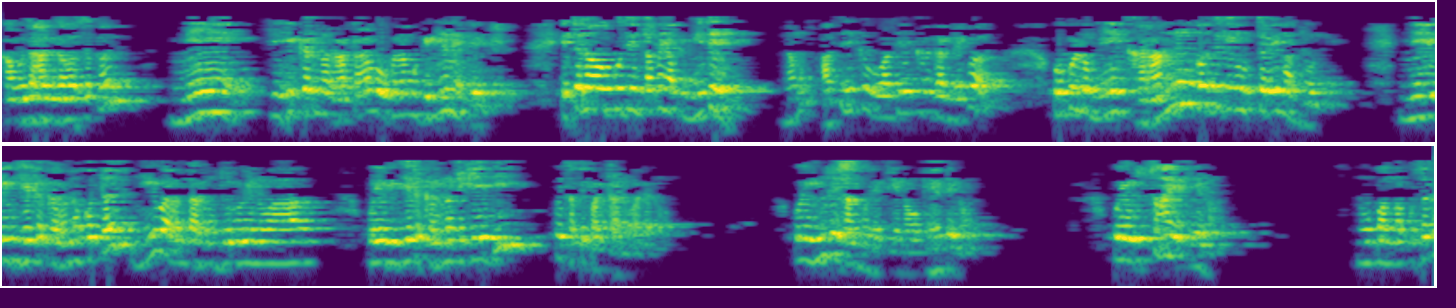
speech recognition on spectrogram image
කවදා හරි දවසක මේ සිහි කරන රටාව ඔබලම ගෙනියන්නේ එතන අවබෝධයෙන් තමයි අපි මිදෙන්නේ නමුත් අද ඒක වදේ කරගන්න එපා ඔගොල්ලෝ මේ කරන්නේ මොකද කියන උත්තරේ මම දුන්නේ. මේ විදිහට කරනකොට නීවරණ ධර්ම දුර වෙනවා. ඔය විදිහට කරන ටිකේදී ඔය සතිපට්ඨාන වඩනවා. ඔය ඉන්ද්‍රිය සංවරය කියනවා පැහැදෙනවා. ඔය උත්සාහය කියනවා. නෝපන්න කුසල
